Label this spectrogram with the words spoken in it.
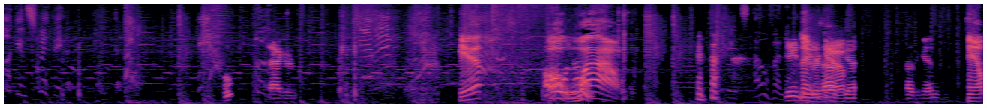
Looking spiffy. Staggered. Yep. Oh, Oh, no. wow. It's over now. GG, There we that go. was good. That was good. Yep.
